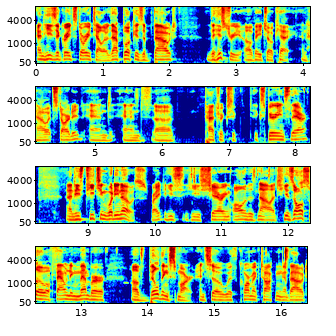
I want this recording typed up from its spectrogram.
and he's a great storyteller. That book is about the history of HOK and how it started and and uh, Patrick's experience there, and he's teaching what he knows. Right, he's he's sharing all of his knowledge. He's also a founding member of Building Smart, and so with Cormac talking about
